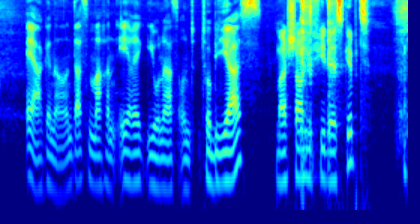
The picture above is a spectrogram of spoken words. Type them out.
ja, genau. Und das machen Erik, Jonas und Tobias. Mal schauen, wie viele es gibt.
